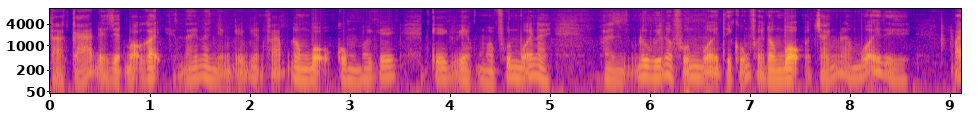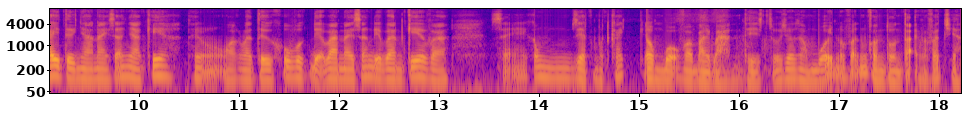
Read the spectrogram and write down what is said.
thả cá để diệt bọ gậy. Đấy là những cái biện pháp đồng bộ cùng với cái cái việc mà phun mũi này phải lưu ý là phun mũi thì cũng phải đồng bộ tránh là mũi thì bay từ nhà này sang nhà kia thế hoặc là từ khu vực địa bàn này sang địa bàn kia và sẽ không diệt một cách đồng bộ và bài bản thì tôi cho rằng mũi nó vẫn còn tồn tại và phát triển.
